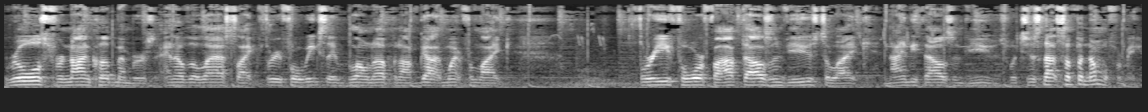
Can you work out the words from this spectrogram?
rules for non-club members. And over the last like three or four weeks, they've blown up and I've gotten, went from like three, four, five thousand views to like ninety thousand views, which is not something normal for me.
